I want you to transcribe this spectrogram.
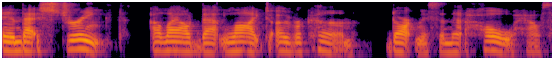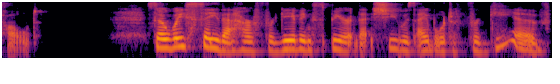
And that strength allowed that light to overcome darkness in that whole household. So we see that her forgiving spirit, that she was able to forgive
